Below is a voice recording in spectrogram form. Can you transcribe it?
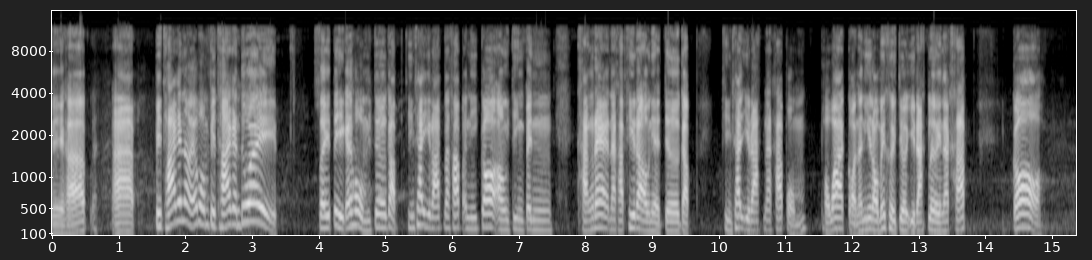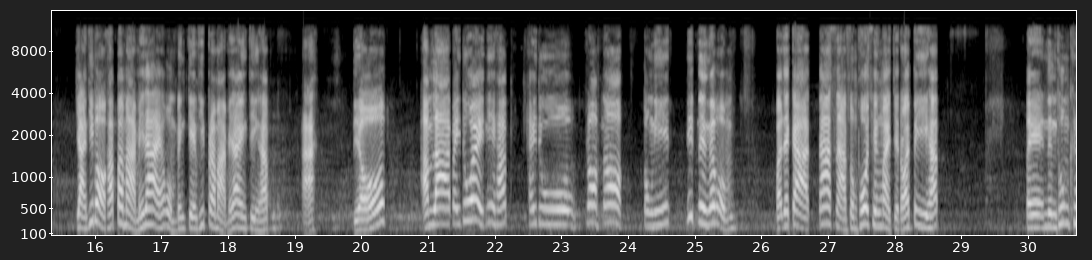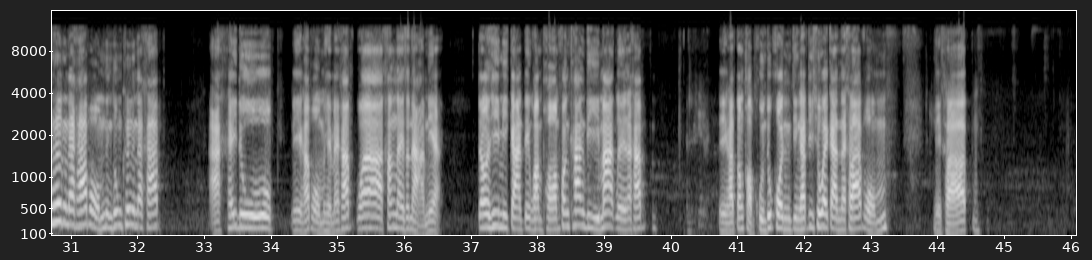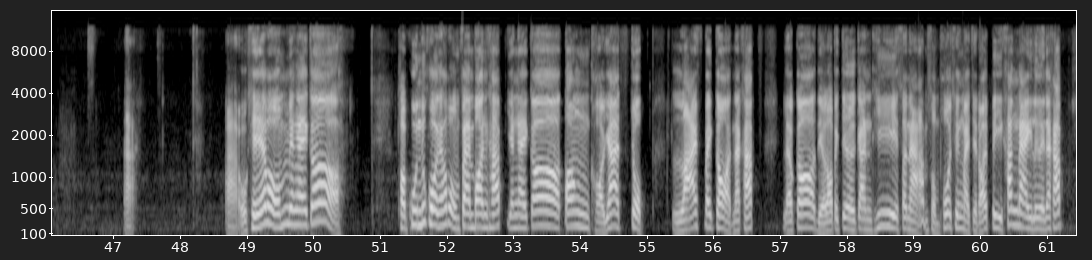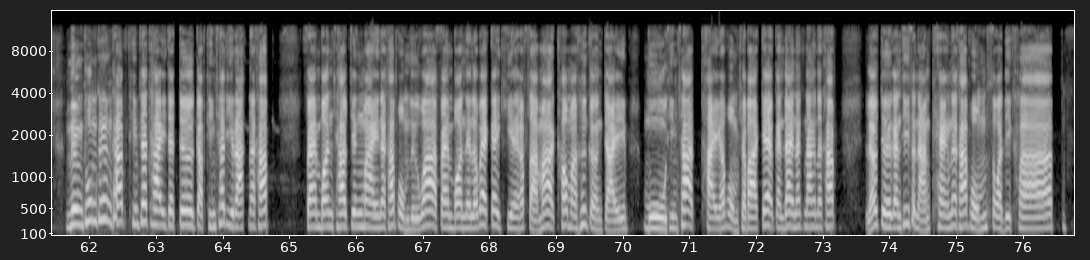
นี่ครับ อ่า ปิดท้ายกันหน่อยครับผม ปิดท้ายกันด้วยสถิติกันครับผมเจอกับทีมชาติอิรักนะครับ อันนี้ก็เอาจริงเป็นครั้งแรกนะครับ ที่เราเนี่ยเจอกับทีมชาติอิรักนะครับ ผม เพราะว่าก่อนหน้านี้เราไม่เคยเจออิรักเลยนะครับ ก็อย่างที่บอกครับประมาทไม่ได้ครับผมเป็นเกมที่ประมาทไม่ได้จริงๆครับอะเดี๋ยวอำลาไปด้วยนี่ครับ ให้ดูรอบนอกตรงนี้นิดนึงครับผม บรรยากาศหน้าสนามสมโพธิเชียงใหม่ 700 ปีครับ เตะหนึ่งทุ่มครึ่งนะครับ ผมหนึ่งทุ่มครึ่งนะครับอะให้ดูนี่ครับผมเห็นไหมครับ ว่าข้างในสนามเนี่ยเจ้าหน้าที่มีการเตรียมความพร้อมค่อนข้างดีมากเลยนะครับนี่ครับ ต้องขอบคุณทุกคนจริงๆครับที่ช่วยกันนะครับ ผมนี่ครับอะอะโอเคครับผมยังไงก็ ขอบคุณทุกคนนะครับผมแฟนบอลครับ ยังไงก็ต้องขออนุญาตจบไลฟ์ไปก่อนนะครับ แล้วก็เดี๋ยวเราไปเจอกันที่สนามสมโพธิเชียงใหม่ 700 ปีข้างในเลยนะครับหนึ่งทุ่มครึ่งครับ ทีมชาติไทยจะเจอกับทีมชาติอิรักนะครับ แฟนบอลชาวเชียงใหม่นะครับผมหรือว่าแฟนบอลในละแวกใกล้เคียงครับ สามารถเข้ามาให้กำลังใจมูทีมชาติไทยครับผมชบาแก้วกันได้นักๆนะครับ แล้วเจอกันที่สนามแข่งนะครับ ผมสวัสดีครับ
